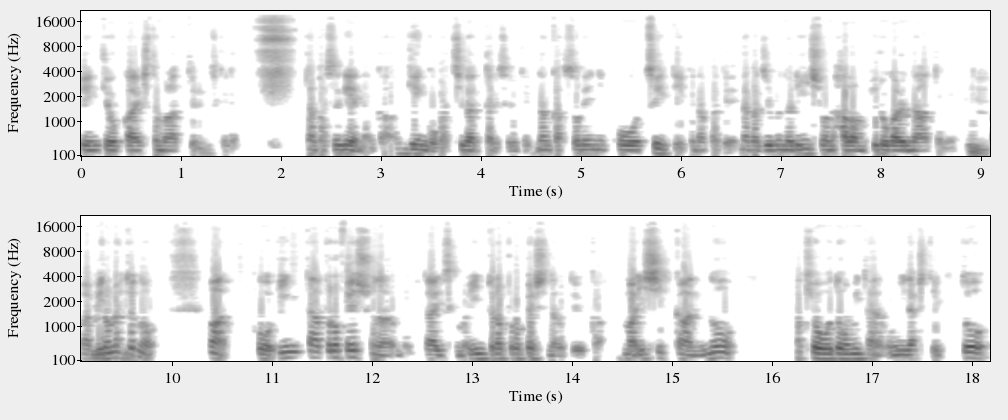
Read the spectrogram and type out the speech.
勉強会してもらってるんですけど、なんかすげえなんか、言語が違ったりするけど、なんかそれにこう、ついていく中で、なんか自分の臨床の幅も広がるなと思って、うんまあ、いろんな人の、まあ、こう、インタープロフェッショナルも大事ですけど、イントラプロフェッショナルというか、まあ、医師間のまあ共同みたいなのを生み出していくと、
